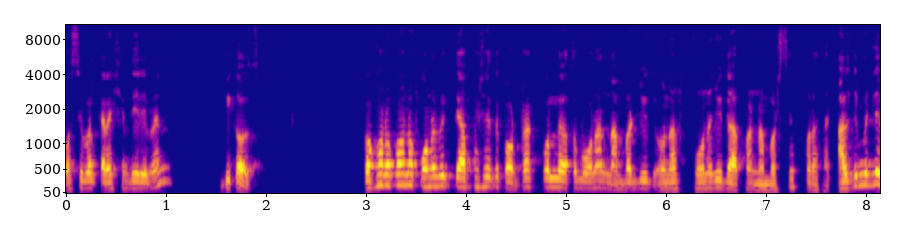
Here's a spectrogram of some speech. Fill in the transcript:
পসিবল কানেকশন দিয়ে দেবেন বিকজ কখনো কখনো কোনো ব্যক্তি আপনার সাথে কন্ট্রাক্ট করলে অথবা ওনার নাম্বার যদি, ওনার ফোনে যদি আপনার নাম্বার সেভ করা থাকে। আলটিমেটলি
